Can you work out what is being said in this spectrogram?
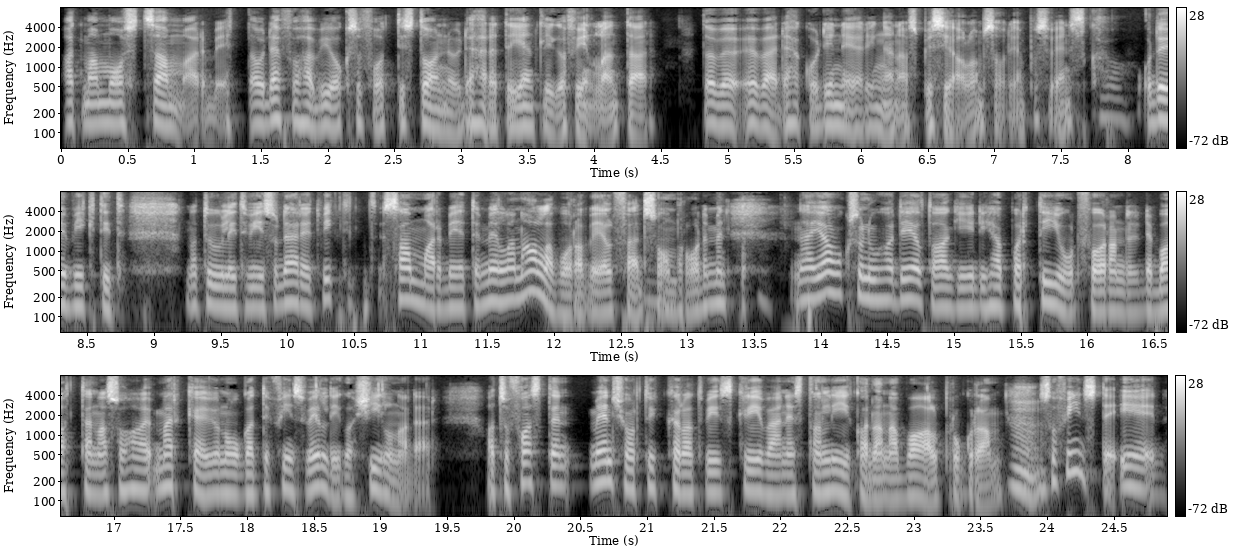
att man måste samarbeta och därför har vi också fått till stånd nu det här att egentliga Finland tar över, över det här koordineringen av specialomsorgen på svenska. Ja, och det är viktigt naturligtvis och det här är ett viktigt samarbete mellan alla våra välfärdsområden men när jag också nu har deltagit i de här partiordförandedebatterna så har, märker jag ju nog att det finns väldiga skillnader. Alltså fastän människor tycker att vi skriver nästan likadana valprogram mm. så finns det en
